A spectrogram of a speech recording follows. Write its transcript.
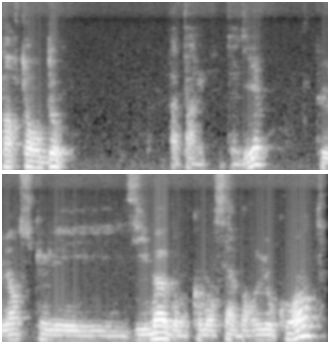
porteurs d'eau à Paris. C'est-à-dire que lorsque les immeubles ont commencé à avoir l'eau courante,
